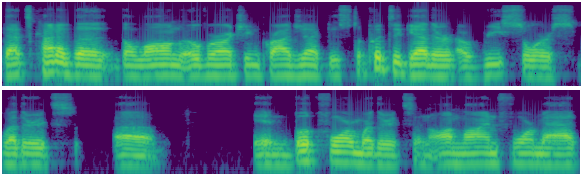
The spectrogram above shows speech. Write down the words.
that's kind of the the long overarching project is to put together a resource, whether it's uh, in book form, whether it's an online format,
